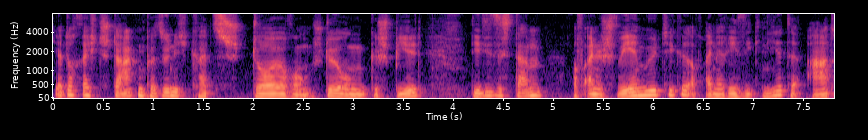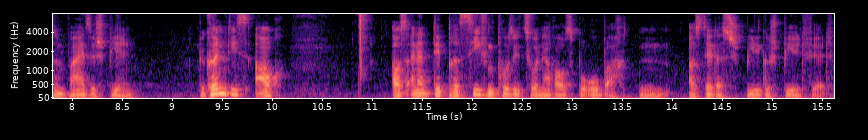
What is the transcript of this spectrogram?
ja doch recht starken Persönlichkeitsstörung Störung gespielt, die dieses dann auf eine schwermütige, auf eine resignierte Art und Weise spielen. Wir können dies auch aus einer depressiven Position heraus beobachten, aus der das Spiel gespielt wird.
